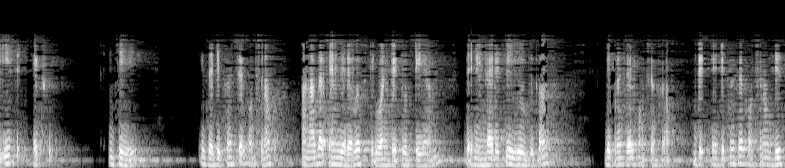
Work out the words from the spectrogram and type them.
each xj is a differential function of another n variables t1, t2, tm then indirectly u becomes differential functions of a eh, differential function of these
